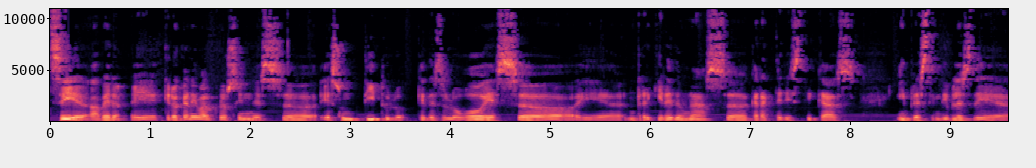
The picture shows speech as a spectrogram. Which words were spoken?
Sí, a ver, eh, creo que Animal Crossing es, eh, es, un título que desde luego es eh, requiere de unas características imprescindibles de,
